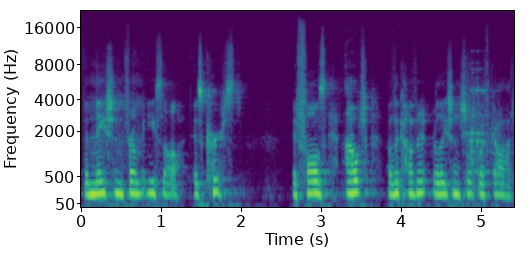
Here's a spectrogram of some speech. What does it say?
the nation from Esau, is cursed. It falls out of the covenant relationship with God.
